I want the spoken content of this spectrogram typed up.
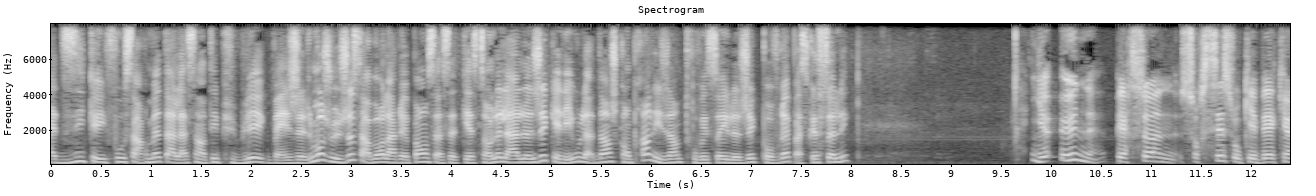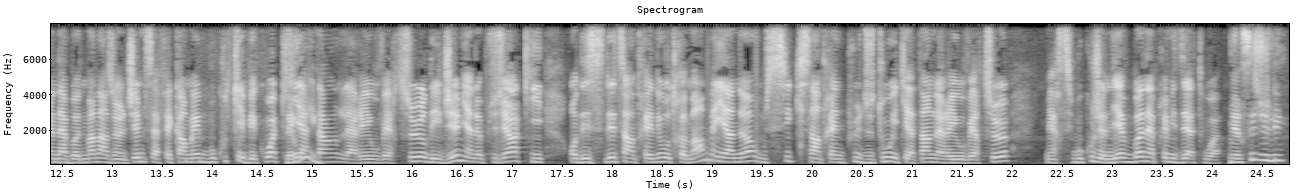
Elle dit qu'il faut s'en remettre à la santé publique. Ben, moi, je veux juste avoir la réponse à cette question-là. La logique, elle est où là-dedans? Je comprends les gens de trouver ça illogique pour vrai parce que ça l'est. Il y a une personne sur six au Québec qui a un abonnement dans un gym. Ça fait quand même beaucoup de Québécois qui ben attendent la réouverture des gyms. Il y en a plusieurs qui ont décidé de s'entraîner autrement, mais il y en a aussi qui s'entraînent plus du tout et qui attendent la réouverture. Merci beaucoup, Geneviève. Bon après-midi à toi. Merci, Julie.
